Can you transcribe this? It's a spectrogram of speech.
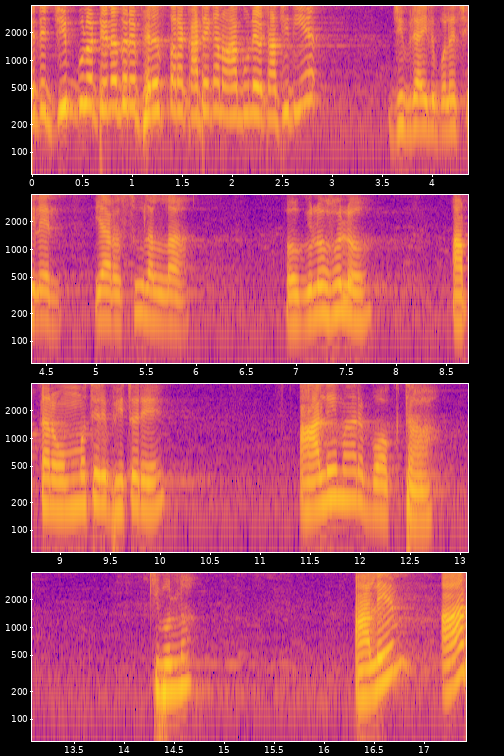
এতে জিপগুলো টেনে ধরে ফেরেস তারা কাটে কেন আগুনের কাঁচি দিয়ে? জিব্রাইল বলেছিলেন, ইয়া রসুল আল্লাহ ওগুলো হলো আপনার উম্মতের ভিতরে আলেম আর বক্তা। কি বলল? আলেম আর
